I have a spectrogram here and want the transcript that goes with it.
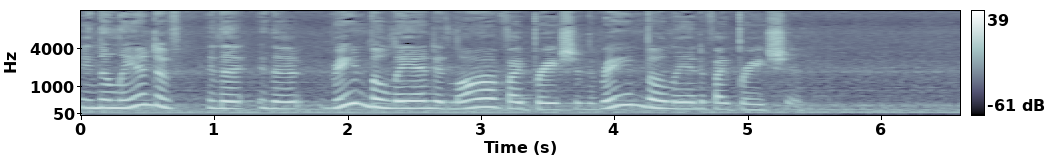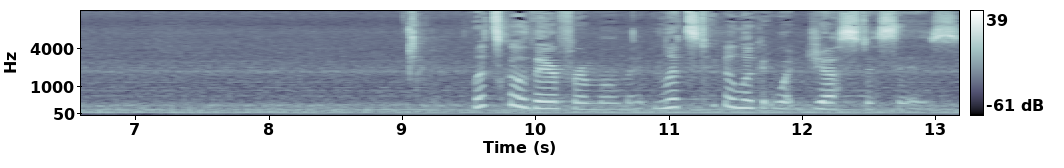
in the land of in the in the rainbow land and law of vibration, the rainbow land of vibration, Let's go there for a moment and let's take a look at what justice is.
